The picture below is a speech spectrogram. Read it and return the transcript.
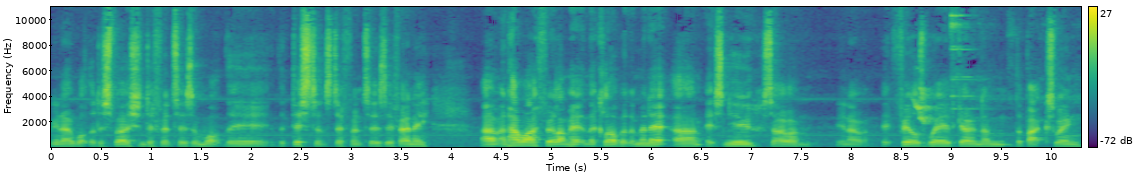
you know what the dispersion difference is and what the the distance difference is if any um, and how I feel I'm hitting the club at the minute um, it's new so um, you know it feels weird going on the backswing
